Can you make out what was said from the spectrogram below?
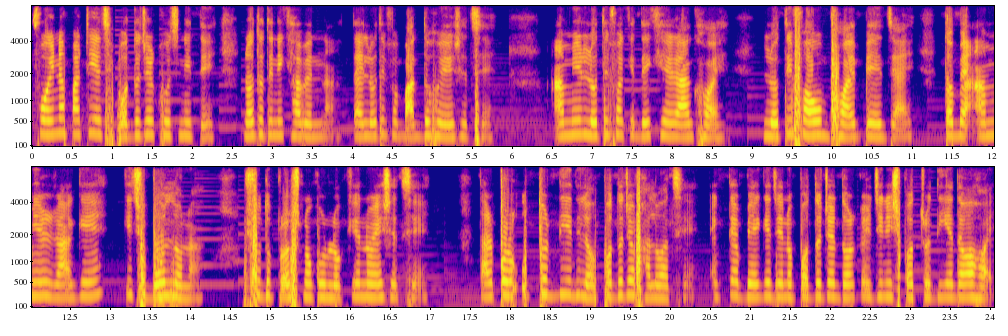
ফয়না পাঠিয়েছে পদ্মজের খোঁজ নিতে, নয়তো তিনি খাবেন না। তাই লতিফা বাধ্য হয়ে এসেছে। আমির লতিফাকে দেখে রাগ হয়। লতিফাও ভয় পেয়ে যায়। তবে আমির রাগে কিছু বলল না। শুধু প্রশ্ন করল, কেন এসেছে? তারপর উত্তর দিয়ে দিল, পদ্মজা ভালো আছে। একটা ব্যাগে যেন পদ্মজার দরকারি জিনিসপত্র দিয়ে দেওয়া হয়।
